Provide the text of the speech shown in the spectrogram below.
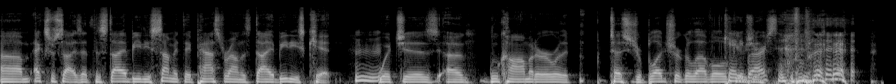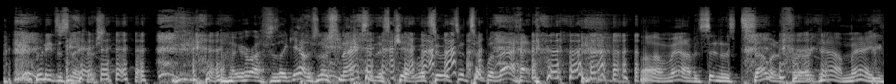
um, exercise at this diabetes summit, they passed around this diabetes kit, Mm-hmm. which is a glucometer where it tests your blood sugar level. Candy gives you- bars. Who needs a Snickers? uh, your wife was like, "Yeah, there's no snacks in this kit. What's, what's, what's up with that?" oh man, I've been sitting in this summit for yeah, man.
